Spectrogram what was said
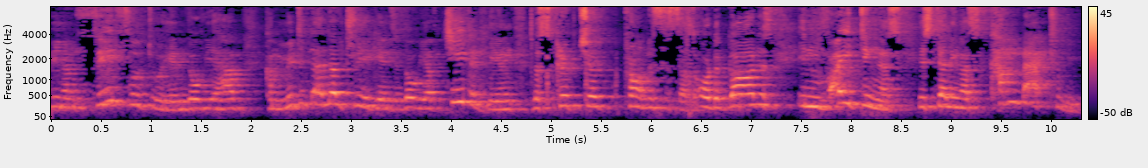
been unfaithful to Him, though we have committed adultery against Him, though we have cheated Him, the Scripture promises us, or the God is inviting us, is telling us, Come back to me.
